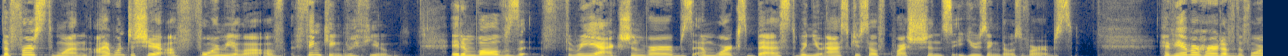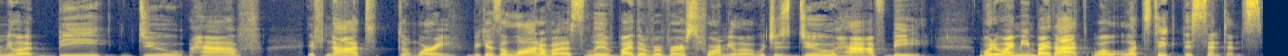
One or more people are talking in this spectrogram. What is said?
the first one, I want to share a formula of thinking with you. It involves three action verbs and works best when you ask yourself questions using those verbs. Have you ever heard of the formula be, do, have? If not, don't worry, because a lot of us live by the reverse formula, which is do, have, be. What do I mean by that? Well, let's take this sentence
